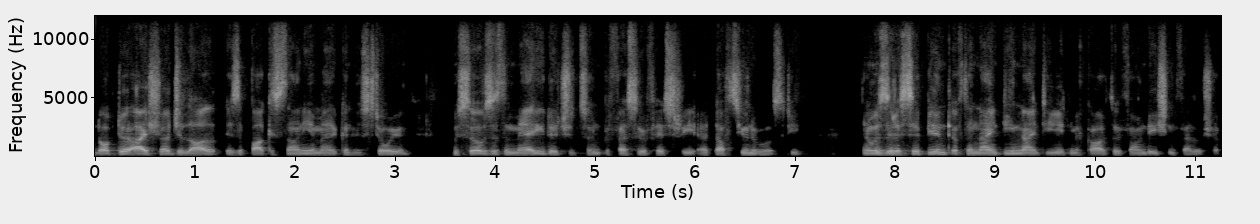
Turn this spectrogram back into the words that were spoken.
Dr. Ayesha Jalal is a Pakistani American historian who serves as the Mary Richardson Professor of History at Tufts University and was the recipient of the 1998 MacArthur Foundation Fellowship.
